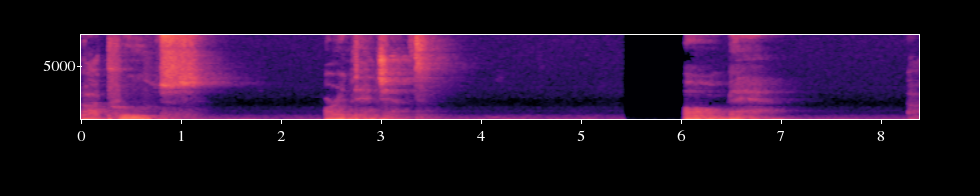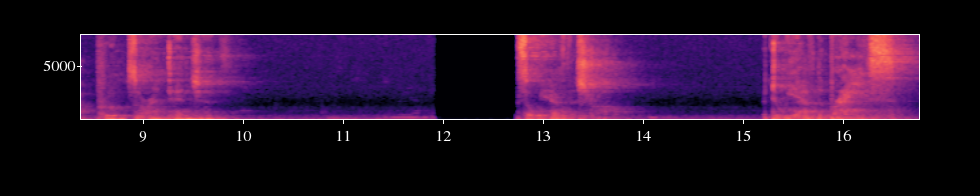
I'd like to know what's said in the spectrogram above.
God proves our intentions. Oh man, God proves our intentions. So we have the struggle. But do we have the praise?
